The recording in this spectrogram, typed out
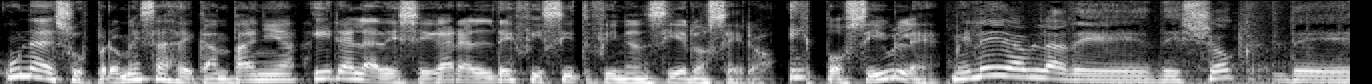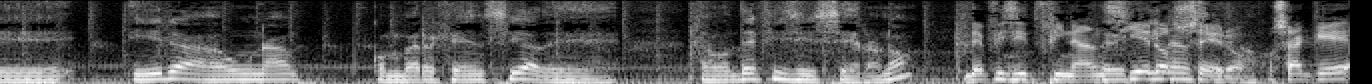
Una de sus promesas de campaña era la de llegar al déficit financiero cero. ¿Es posible? ley habla de, shock de ir a una convergencia de, déficit cero, ¿no? Déficit financiero, cero. O sea que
